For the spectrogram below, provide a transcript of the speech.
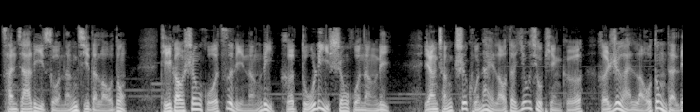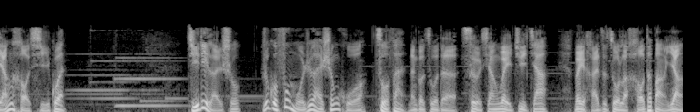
参加力所能及的劳动，提高生活自理能力和独立生活能力。养成吃苦耐劳的优秀品格和热爱劳动的良好习惯。举例来说，如果父母热爱生活，做饭能够做得色香味俱佳，为孩子做了好的榜样，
